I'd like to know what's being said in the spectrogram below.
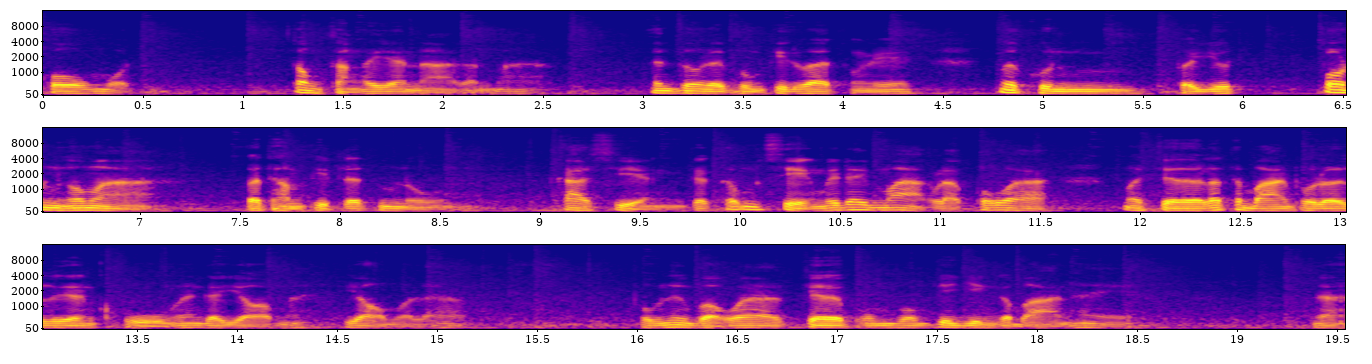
โกงหมด ต้องสังคายนากันมากนั่นตัวเลยผมคิดว่าตรงนี้ เมื่อคุณประยุทธ์ปล้นเข้ามาก็ทำผิดรัฐธรรมนูญกล้าเสี่ยงแต่ก็เสี่ยงไม่ได้มากแล้วเพราะว่ามาเจอรัฐบาลพลเรือนขู่มันก็ยอมไหมยอมหมดแล้ว ผมถึงบอกว่าเจอผมผมจะยิงกระบาลให้ นะ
